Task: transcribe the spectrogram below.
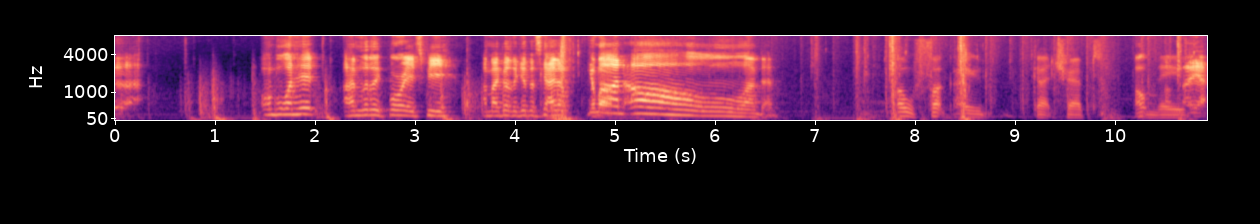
Ugh. I'm one hit. I'm literally 4 HP. I might be able to get this guy though. Come on! Oh, I'm dead. Oh fuck! I got trapped. Oh, they uh, yeah.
